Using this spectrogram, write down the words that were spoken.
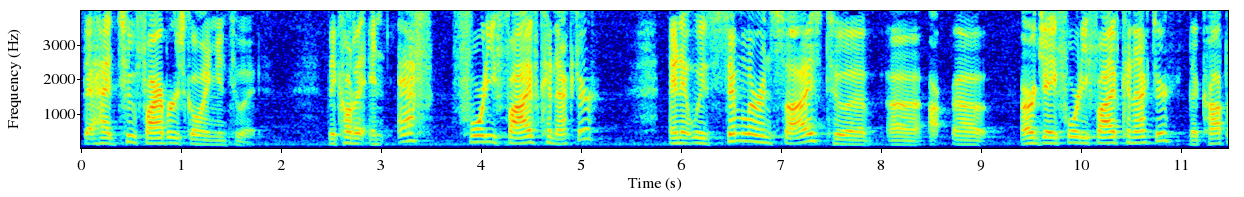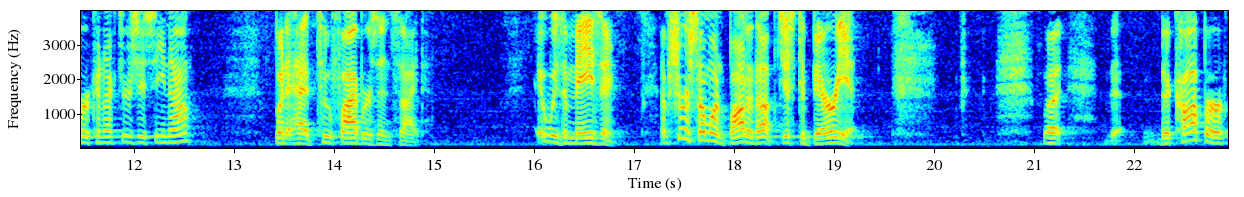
that had two fibers going into it. They called it an F45 connector, and it was similar in size to a, a, a RJ45 connector, the copper connectors you see now, but it had two fibers inside. It was amazing. I'm sure someone bought it up just to bury it. but the, the copper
